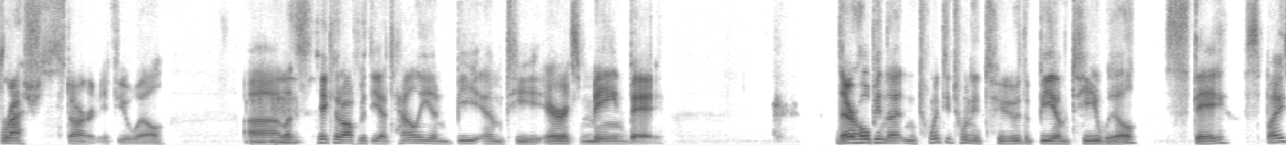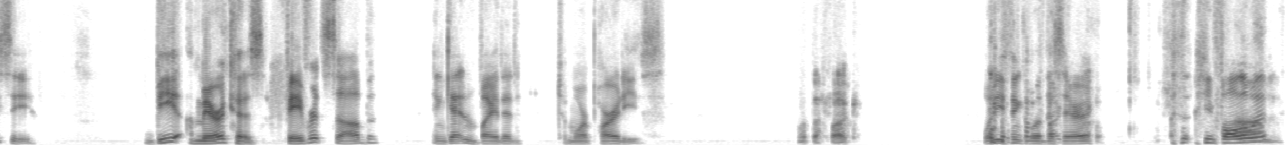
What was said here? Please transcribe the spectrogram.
fresh start, if you will. Uh, Mhm. Let's take it off with the Italian BMT, Eric's main bay. They're hoping that in 2022, the BMT will stay spicy, be America's favorite sub, and get invited to more parties. What the fuck? What do you think about this, Eric? you follow it? Um,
